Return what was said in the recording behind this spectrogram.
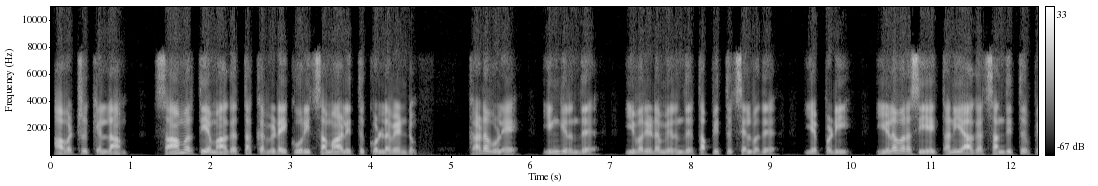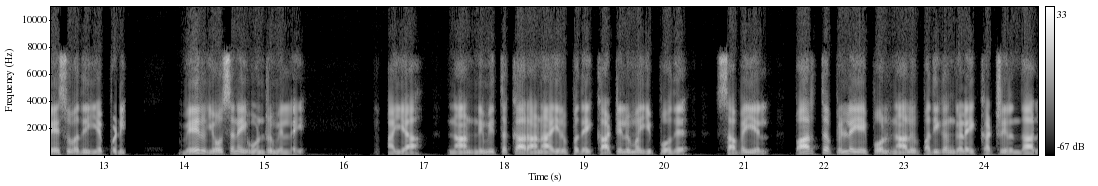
அவற்றுக்கெல்லாம் சாமர்த்தியமாக தக்க விடை கூறி சமாளித்துக் கொள்ள வேண்டும். கடவுளே இங்கிருந்து இவரிடமிருந்து தப்பித்துச் செல்வது எப்படி? இளவரசியை தனியாக சந்தித்து பேசுவது எப்படி? வேறு யோசனை ஒன்றுமில்லை. ஐயா நான் நிமித்தக்காரானாயிருப்பதை காட்டிலுமே இப்போது சபையில் பார்த்த பிள்ளையைப் போல் நாலு பதிகங்களை கற்றிருந்தால்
